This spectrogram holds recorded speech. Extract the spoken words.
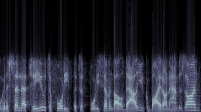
We're going to send that to you. It's a forty. It's a forty-seven dollar value. You could buy it on Amazon.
